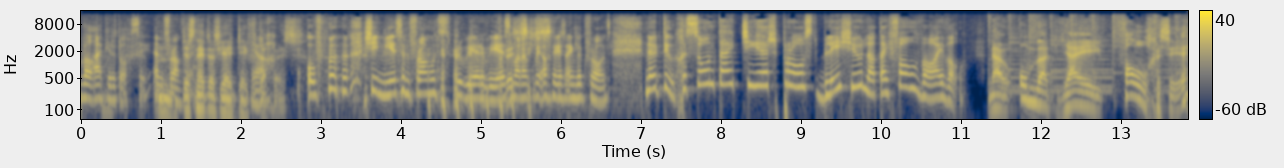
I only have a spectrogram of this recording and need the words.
Wel ek het dit al gesê in mm, Frankryk. Dis net as jy deftig ja. is. Of Chinese en Frans probeer wees, maar dan kom jy agter dis eintlik Frans. Nou toe, gesondheid, cheers, prost, bless you, laat hy val waar hy wil. Nou, omdat jy val gesê,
